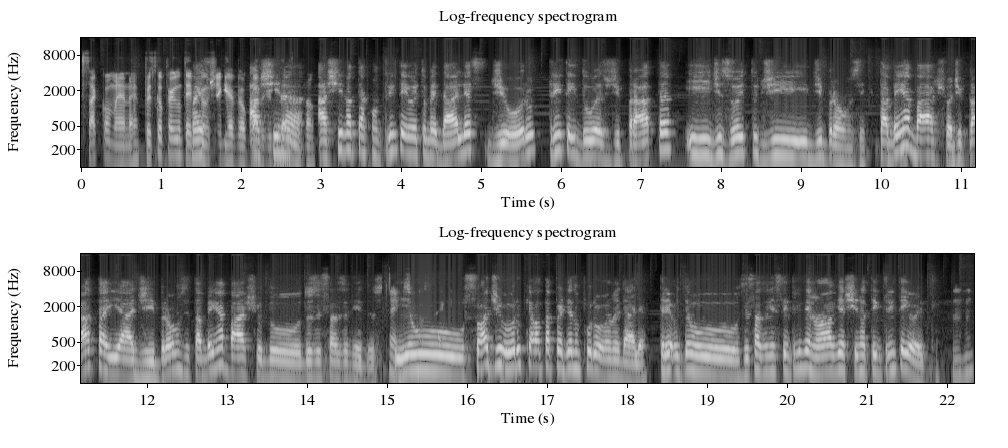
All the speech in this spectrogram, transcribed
Sabe como é, né? Por isso que eu perguntei, mas porque eu não cheguei a ver o quadro a China, de medalhas. A China tá com 38 medalhas de ouro, 32 duas de prata e 18 de, de bronze. Tá bem abaixo, a de prata e a de bronze tá bem abaixo do, dos Estados Unidos. É, e o só de ouro que ela tá perdendo por uma medalha. Os Estados Unidos tem 39 e a China tem 38. Uhum.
